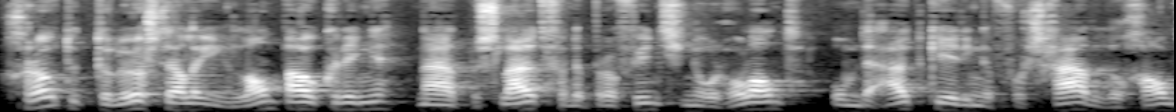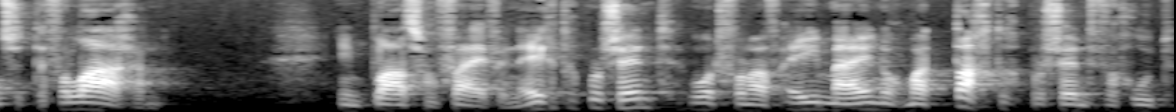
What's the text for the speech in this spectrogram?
Grote teleurstelling in landbouwkringen na het besluit van de provincie Noord-Holland om de uitkeringen voor schade door ganzen te verlagen. In plaats van 95% wordt vanaf 1 mei nog maar 80% vergoed.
